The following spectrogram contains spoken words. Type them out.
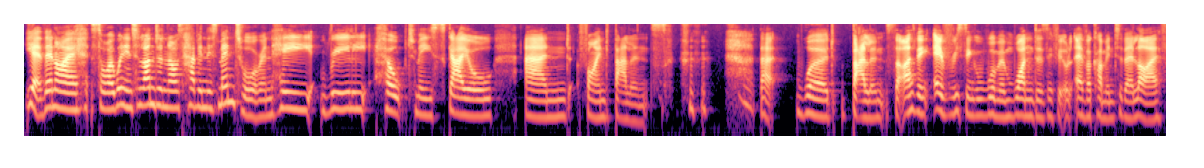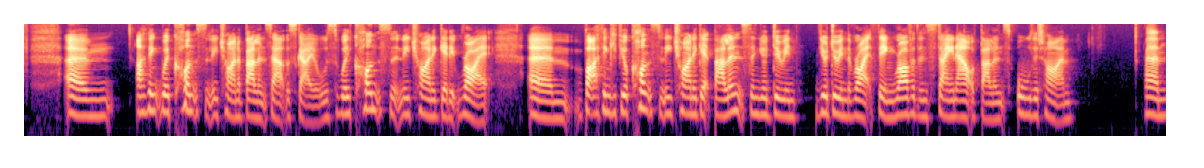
yeah, then I so I went into London and I was having this mentor, and he really helped me scale and find balance. that word balance that I think every single woman wonders if it will ever come into their life. Um, I think we're constantly trying to balance out the scales. We're constantly trying to get it right. Um, but I think if you're constantly trying to get balance, then you're doing you're doing the right thing rather than staying out of balance all the time. Um,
